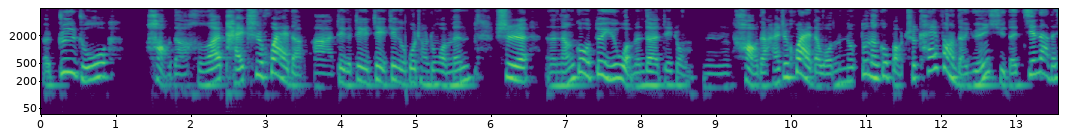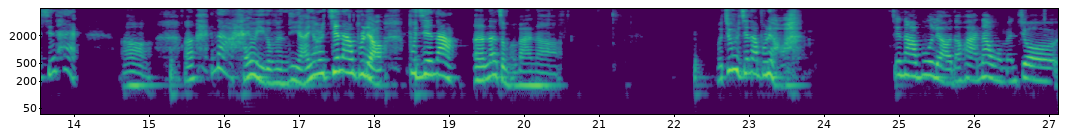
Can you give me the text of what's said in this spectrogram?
呃追逐。好的和排斥坏的啊，这个这个这这个过程中，我们是呃能够对于我们的这种嗯好的还是坏的，我们都都能够保持开放的、允许的、接纳的心态啊嗯，那还有一个问题啊，要是接纳不了、不接纳，嗯，那怎么办呢？我就是接纳不了啊。接纳不了的话，那我们就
